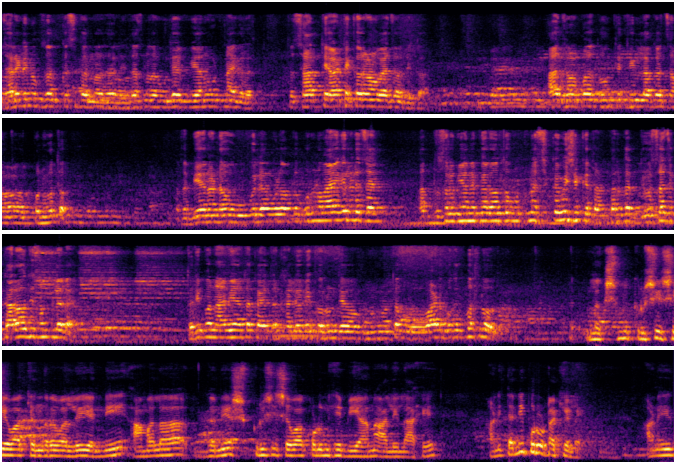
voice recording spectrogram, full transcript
झालेले नुकसान कसं करणार झाले? जसं मला उद्या बियाणं उठ नाही गेलं तर सात ते आठ एकर व्हायचं होते का? आज जवळपास दोन ते तीन लाखाचं आमचं उत्पन्न होतं. आता बियाणं न उगवल्यामुळे आपलं पूर्ण वाया गेलेलंच आहे. आता दुसरं बियाणं पेरावं तर उठणं कमी शक्यता कारण का दिवसाचा कालावधी संपलेला आहे. तरी पण आम्ही आता काहीतरी खालीवरी करून द्यावं म्हणून आता वाट बघत बसलो होतो. लक्ष्मी कृषी सेवा केंद्रवाले यांनी आम्हाला गणेश कृषी सेवाकडून हे बियाणं आलेलं आहे आणि त्यांनी पुरवठा केला आहे आणि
